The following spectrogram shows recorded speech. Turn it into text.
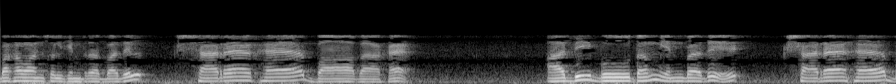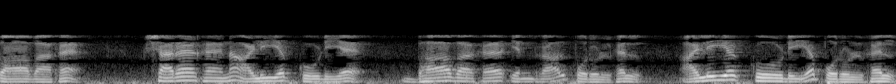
பகவான் சொல்கின்ற பதில் ஷரக பாவக. அதிபூதம் என்பது க்ஷரக பாவக. க்ஷரகன அழியக்கூடிய பாவக என்றால் பொருள்கள். அழியக்கூடிய பொருள்கள்.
